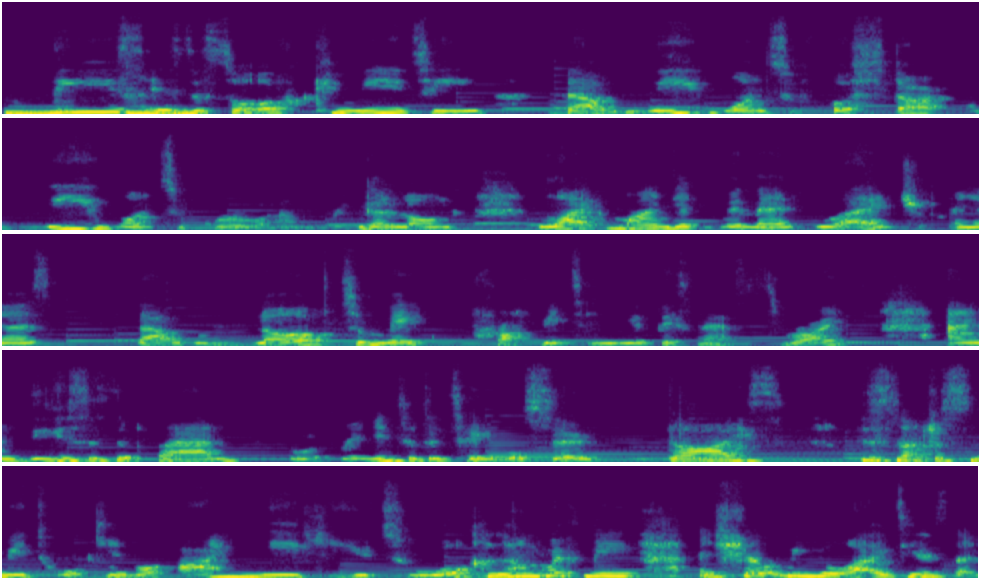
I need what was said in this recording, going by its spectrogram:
This is the sort of community that we want to foster we want to grow and bring along like-minded women who are entrepreneurs that would love to make profit in your business, right? And this is the plan that we're bringing to the table. So, guys, this is not just me talking, but I need you to walk along with me and share with me your ideas that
